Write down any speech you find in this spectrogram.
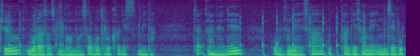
쭉 몰아서 전부 한번 써보도록 하겠습니다. 자 그러면은 5분의 4 곱하기 3의 n제곱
